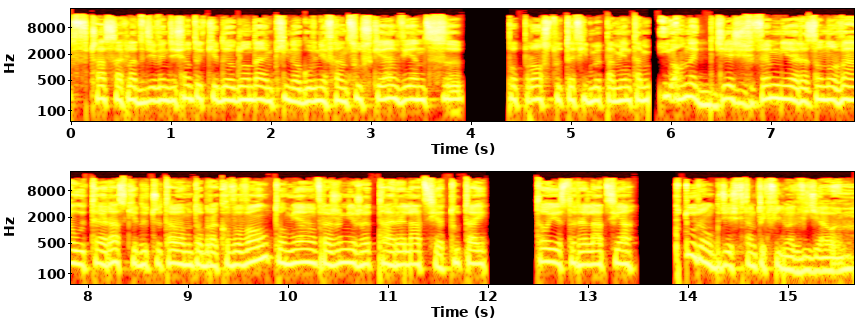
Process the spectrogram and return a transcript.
w czasach lat 90., kiedy oglądałem kino, głównie francuskie, więc po prostu te filmy pamiętam i one gdzieś we mnie rezonowały teraz, kiedy czytałem Dobrakowową, to miałem wrażenie, że ta relacja tutaj to jest relacja, którą gdzieś w tamtych filmach widziałem.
